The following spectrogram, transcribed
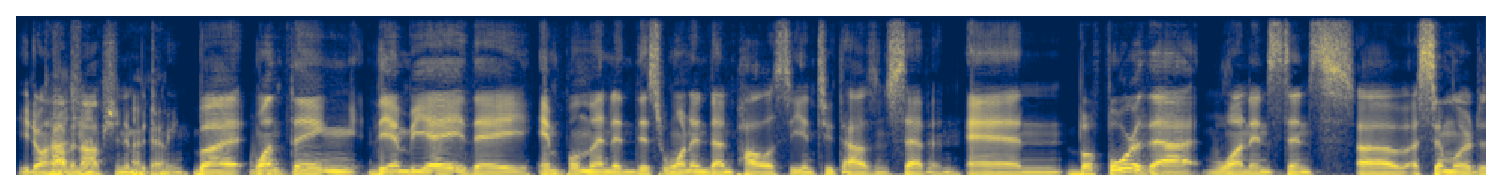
You don't have an option in Okay. between. But one thing, the NBA, they implemented this one and done policy in 2007. And before that, one instance of a similar to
